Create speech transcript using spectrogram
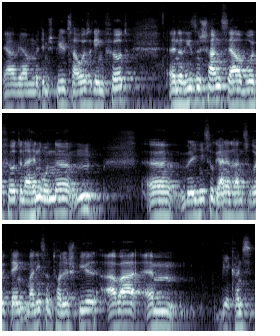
Ja, wir haben mit dem Spiel zu Hause gegen Fürth äh, eine Riesenchance, ja, obwohl Fürth in der Hinrunde, hm, äh, will ich nicht so gerne dran zurückdenken, war nicht so ein tolles Spiel, aber ähm, wir können es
